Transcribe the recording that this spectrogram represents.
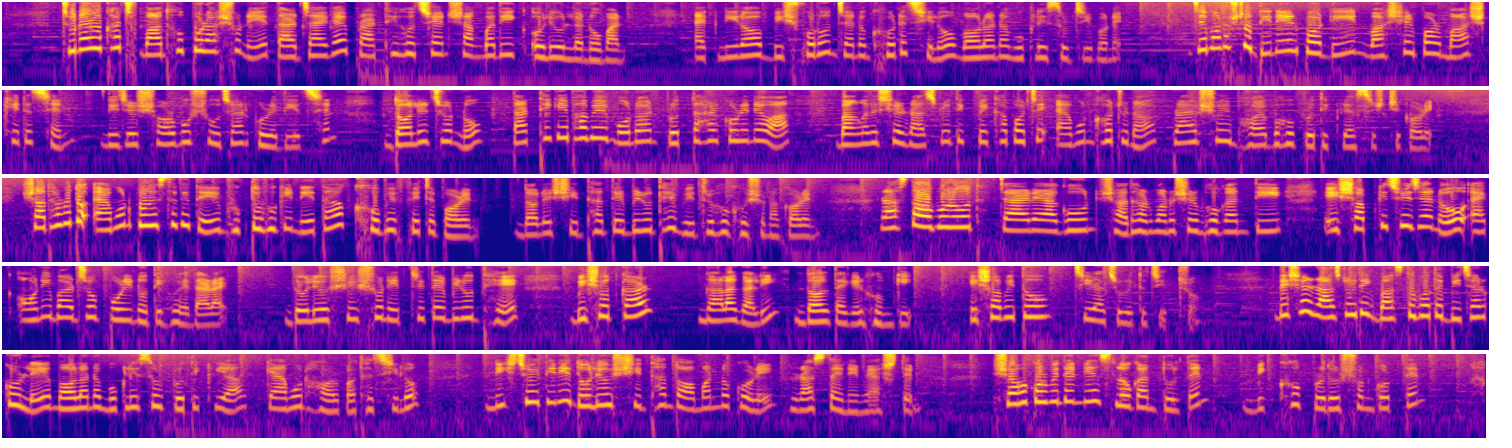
চুনারুঘাট মাধবপুর আসনে তার জায়গায় প্রার্থী হচ্ছেন সাংবাদিক অলিউল্লাহ নোমান। এক নীরব বিস্ফোরণ যেন ঘটেছিল মৌলানা মুখলিসুর জীবনে। যে মানুষটা দিনের পর দিন, মাসের পর মাস খেটেছেন, নিজের সর্বস্ব উজাড় করে দিয়েছেন, দলের জন্য তার থেকে এভাবে মনোনয়ন প্রত্যাহার করে নেওয়া বাংলাদেশের রাজনৈতিক প্রেক্ষাপটে এমন ঘটনা প্রায়শই ভয়াবহ প্রতিক্রিয়া সৃষ্টি করে। সাধারণত এমন পরিস্থিতিতে ভুক্তভোগী নেতা ক্ষোভে ফেটে পড়েন। দলের সিদ্ধান্তের বিরুদ্ধে বিদ্রোহ ঘোষণা করেন। রাস্তা অবরোধ, টায়ারে আগুন, সাধারণ মানুষের ভোগান্তি, এই সব কিছুই যেন এক অনিবার্য পরিণতি হয়ে দাঁড়ায়। দলীয় শীর্ষ নেতৃত্বের বিরুদ্ধে বিষোদ্গার গালাগালি, দলত্যাগের হুমকি। এসবই তো চিরাচরিত চিত্র। দেশের রাজনৈতিক বাস্তবতা বিচার করলে মৌলানা মুখলিসুর প্রতিক্রিয়া কেমন হওয়ার কথা ছিল? নিশ্চয়ই তিনি দলীয় সিদ্ধান্ত অমান্য করে রাস্তায় নেমে আসতেন। সহকর্মীদের নিয়ে স্লোগান তুলতেন, বিক্ষোভ প্রদর্শন করতেন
